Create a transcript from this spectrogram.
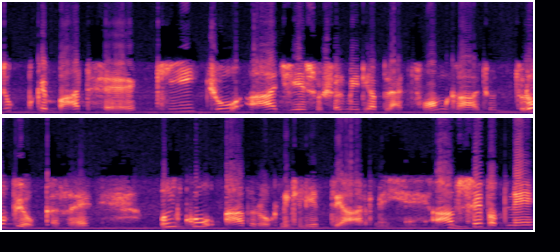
दुख की बात है कि जो आज ये सोशल मीडिया प्लेटफॉर्म का जो दुरुपयोग कर रहे हैं उनको आप रोकने के लिए तैयार नहीं है। आप हम्म। सिर्फ़ अपने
